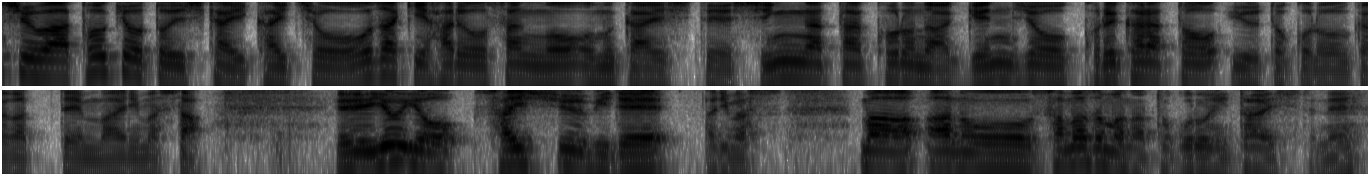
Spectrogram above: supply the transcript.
週は東京都医師会会長尾崎春夫さんをお迎えして新型コロナ現状これからというところを伺ってまいりました、えー、いよいよ最終日であります。まああの様々なところに対してね、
